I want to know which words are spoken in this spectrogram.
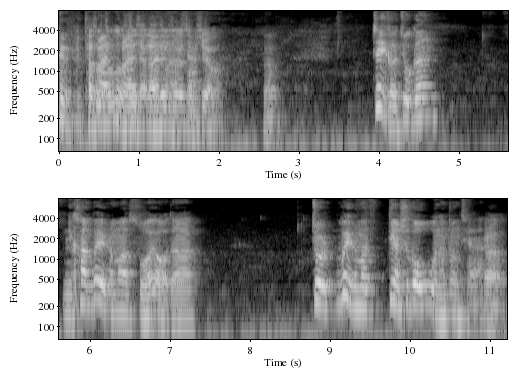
他说总统接下来就出来走穴嘛，嗯这个就跟你看为什么所有的，就是为什么电视购物能挣钱？嗯，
